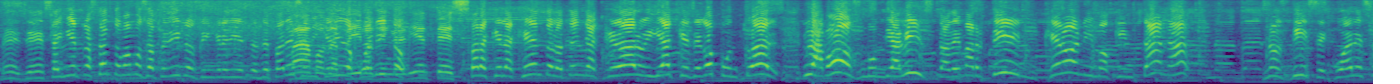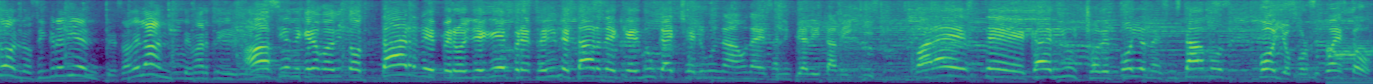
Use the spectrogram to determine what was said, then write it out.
Belleza. Y mientras tanto vamos a pedir los ingredientes, ¿le parece, Vamos mi a querido pedir los Juanito? ingredientes. Para que la gente lo tenga claro y ya que llegó puntual, la voz mundialista de Martín Jerónimo Quintana nos dice cuáles son los ingredientes. Adelante, Martín. Así es, mi querido gordito, tarde, pero llegué, preferible tarde que nunca eche luna una de esa limpiadita, Miki. Para este cariucho de pollo necesitamos pollo, por supuesto,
